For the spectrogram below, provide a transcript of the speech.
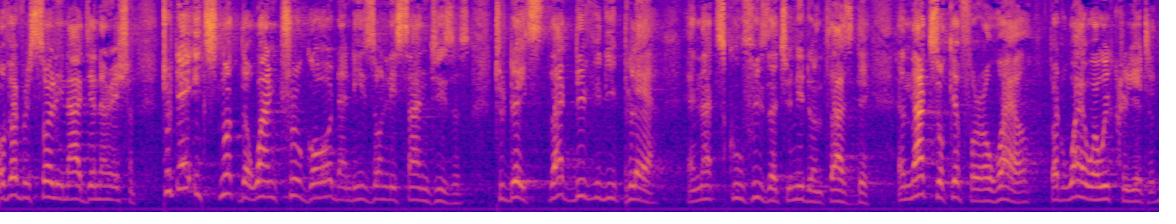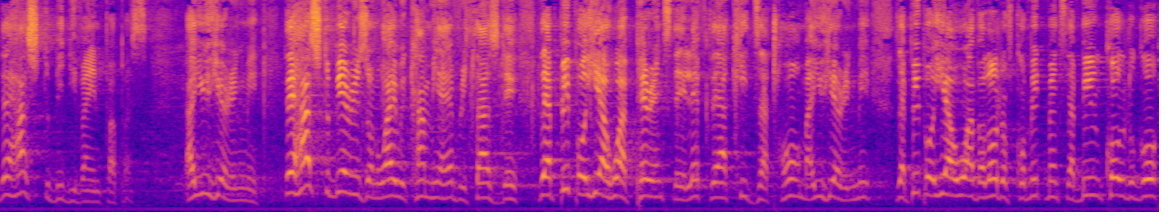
of every soul in our generation. Today, it's not the one true God and his only Son, Jesus. Today, it's that DVD player and that school fees that you need on Thursday. And that's okay for a while, but why were we created? There has to be divine purpose. Are you hearing me? There has to be a reason why we come here every Thursday. There are people here who are parents, they left their kids at home. Are you hearing me? There are people here who have a lot of commitments, they're being called to go.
